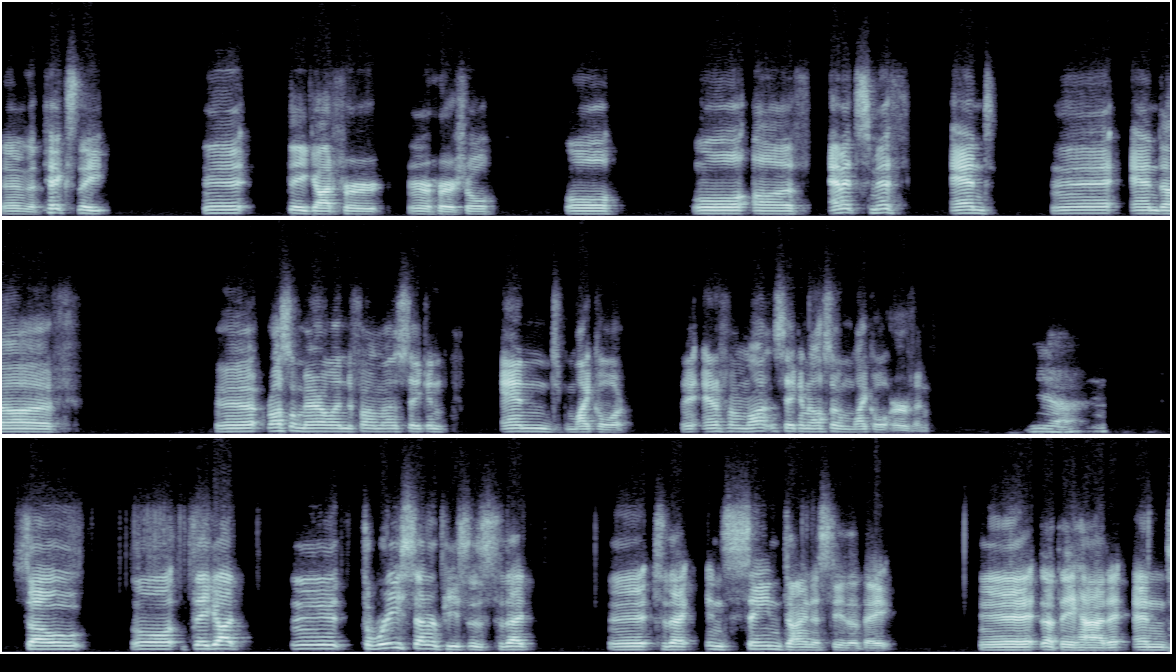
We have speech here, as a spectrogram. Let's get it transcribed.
the picks they uh, they got for uh, Herschel, or or uh, Emmitt Smith and uh, and uh, uh, Russell Maryland, if I'm not mistaken, and Michael, and if I'm not mistaken, also Michael Irvin. Yeah. So they got uh, three centerpieces to that uh, to that insane dynasty that they uh, that they had, and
